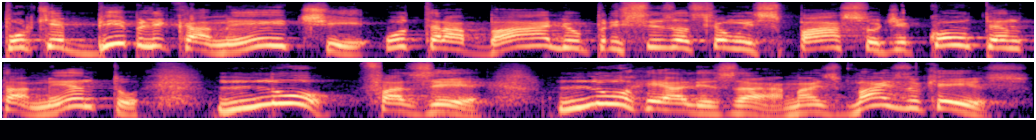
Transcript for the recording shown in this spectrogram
Porque, biblicamente, o trabalho precisa ser um espaço de contentamento no fazer, no realizar, mas mais do que isso.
